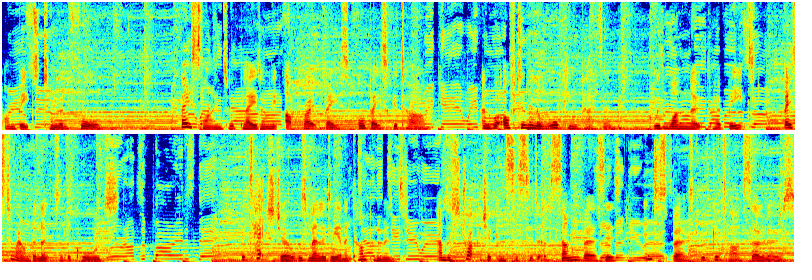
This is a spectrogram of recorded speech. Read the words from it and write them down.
on beats 2 and 4. Bass lines were played on the upright bass or bass guitar, and were often in a walking pattern, with one note per beat, based around the notes of the chords. The texture was melody and accompaniment, and the structure consisted of sung verses interspersed with guitar solos.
